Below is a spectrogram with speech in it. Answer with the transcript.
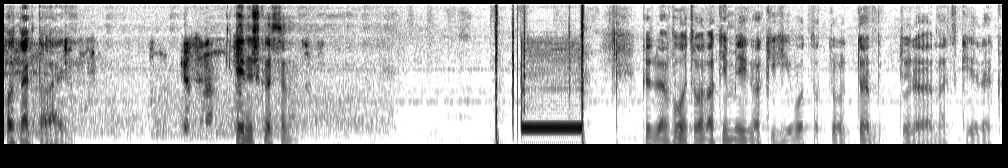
Ott megtaláljuk. Köszönöm. Én is köszönöm. Közben volt valaki még, aki hívott, attól több türelmet kérek.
